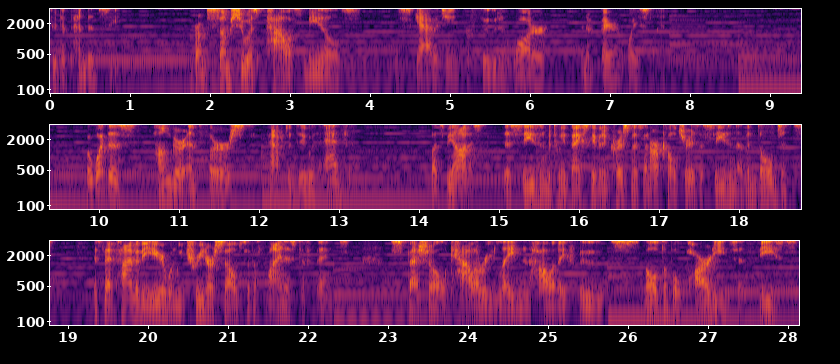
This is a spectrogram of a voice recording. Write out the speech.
to dependency, from sumptuous palace meals to scavenging for food and water in a barren wasteland. But what does hunger and thirst have to do with Advent? Let's be honest, this season between Thanksgiving and Christmas in our culture is a season of indulgence. It's that time of the year when we treat ourselves to the finest of things special, calorie laden holiday foods, multiple parties and feasts,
